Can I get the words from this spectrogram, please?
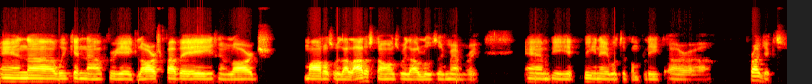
And uh, we can now create large pavés and large models with a lot of stones without losing memory and be being able to complete our uh, projects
